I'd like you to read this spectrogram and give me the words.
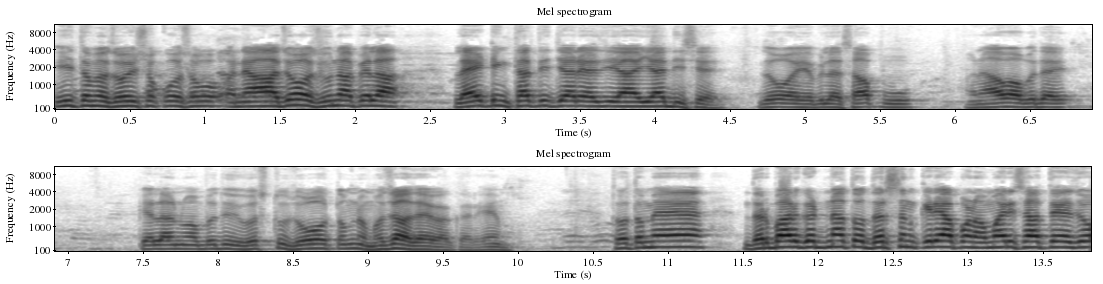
એ તમે જોઈ શકો છો. અને આ જો જૂના પેલા લાઇટિંગ થતી ત્યારે હજી આ યાદી છે. જો એ પેલા સાપુ અને આવા બધા પહેલાંનું આ બધી વસ્તુ જોવો તમને મજા જ આવ્યા કરે એમ. તો તમે દરબારગઢના તો દર્શન કર્યા પણ અમારી સાથે જો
